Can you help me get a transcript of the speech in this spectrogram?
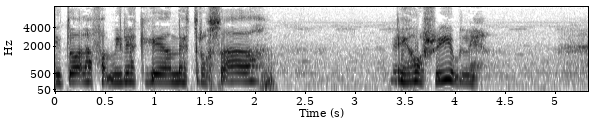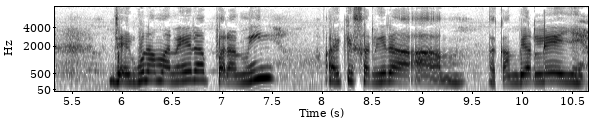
y todas las familias que quedan destrozadas. Es horrible. De alguna manera para mí hay que salir a, a cambiar leyes,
